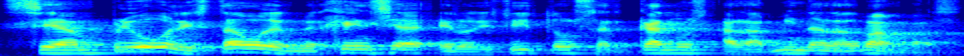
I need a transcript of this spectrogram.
se amplió el estado de emergencia en los distritos cercanos a la mina Las Bambas.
